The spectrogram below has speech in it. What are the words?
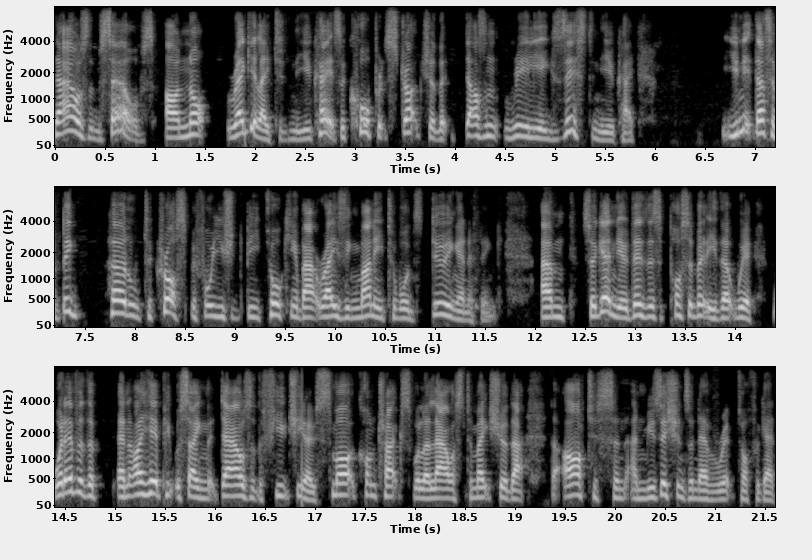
DAOs themselves are not regulated in the UK. It's a corporate structure that doesn't really exist in the UK. You need, that's a big hurdle to cross before you should be talking about raising money towards doing anything. Um, so again, you know, there's, a possibility that we're whatever the and I hear people saying that DAOs are the future. You know, smart contracts will allow us to make sure that the artists and, and musicians are never ripped off again.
